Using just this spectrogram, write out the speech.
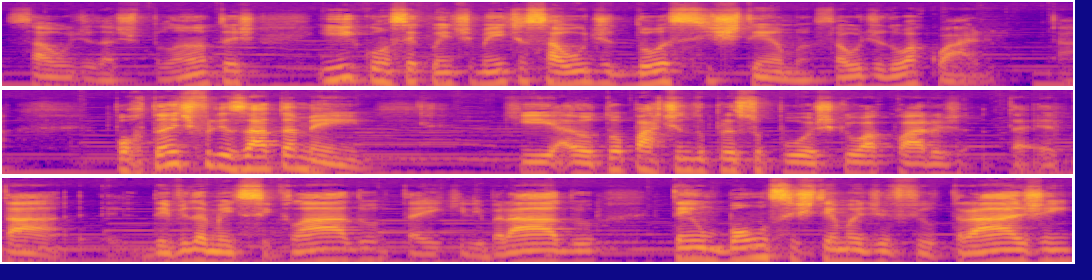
saúde das plantas e, consequentemente, saúde do sistema, saúde do aquário. Tá? Importante frisar também que eu estou partindo do pressuposto que o aquário está tá devidamente ciclado, está equilibrado, tem um bom sistema de filtragem,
